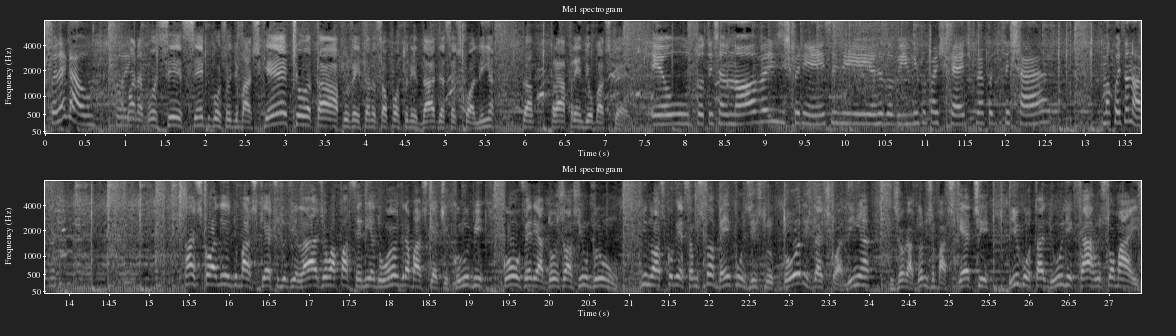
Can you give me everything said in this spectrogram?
foi legal. Foi. Agora, você sempre gostou de basquete ou tá aproveitando essa oportunidade dessa escolinha para aprender o basquete? Eu tô testando novas experiências e eu resolvi vir pro basquete para poder testar uma coisa nova. A escolinha de basquete do Vilagem é uma parceria do Angra Basquete Clube com o vereador Jorginho Brum. E nós conversamos também com os instrutores da escolinha, os jogadores de basquete Igor Taliuli e Carlos Tomás,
